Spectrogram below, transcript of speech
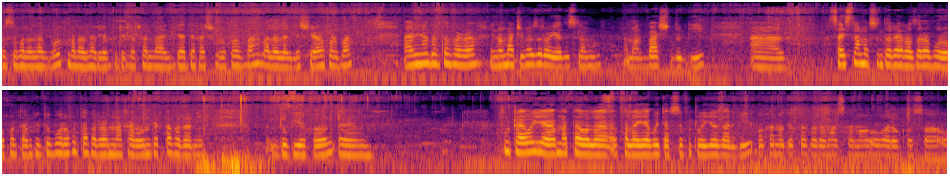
কাছে ভালো লাগবো। ভালো লাগলে ভিডিওটা লাইক দেওয়া দেখা শুরু করবা, ভালো লাগলে শেয়ার করবা। আর ইনো দেখতে পারা ইনো মাটির মাঝে রইয়া দিছিলাম আমার বাঁশ দুগি। আর চাইছিলাম আসুন তারা আরও যারা বড় করতাম, কিন্তু বড় করতে পারলাম না, কারণ দেখতে পারানি ডুগি হল ফুটাও ইয়া মাথাওয়ালা ফালাইয়া বইতাছে, ফুটো ইয়া জার্গি। ওখানেও দেখা করা মাঝখানো ও আরও গছা, ও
